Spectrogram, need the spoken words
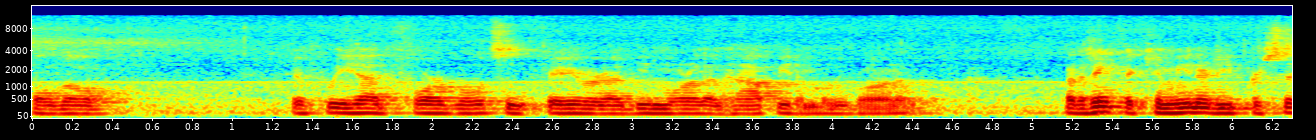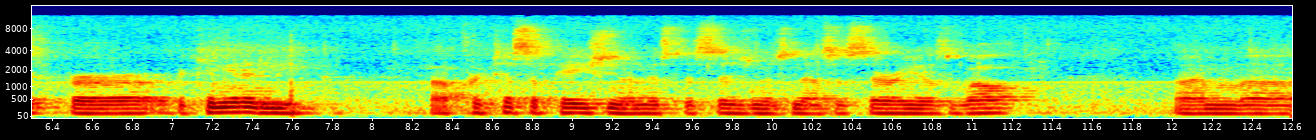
Although, if we had four votes in favor, I'd be more than happy to move on it. But I think the community the community uh, participation in this decision is necessary as well. I'm, uh,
